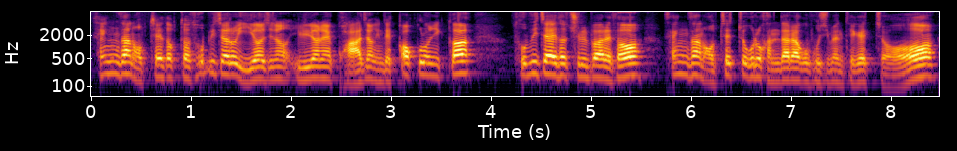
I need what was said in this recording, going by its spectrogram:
생산업체에서부터 소비자로 이어지는 일련의 과정인데 거꾸로니까 소비자에서 출발해서 생산업체 쪽으로 간다라고 보시면 되겠죠.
